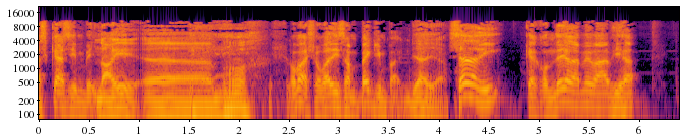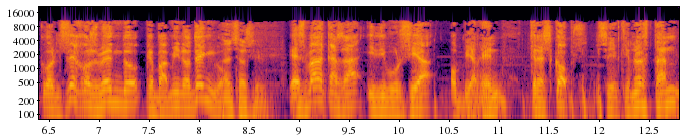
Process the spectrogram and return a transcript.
es casi amb ell. Noi, eh... uf, Home, això va dir Sant Peckinpah. Ja, ja. S'ha de dir que, com deia la meva àvia, consejos vendo que pa mi no tengo. Això sí. Es va casar i divorciar, òbviament, tres cops. Sí, que no és tant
